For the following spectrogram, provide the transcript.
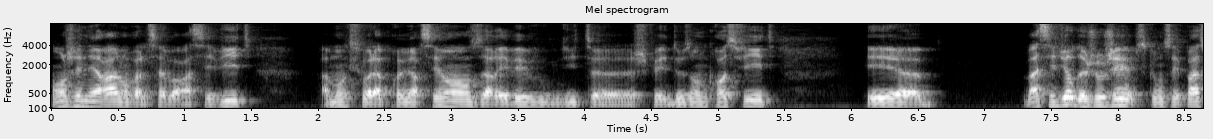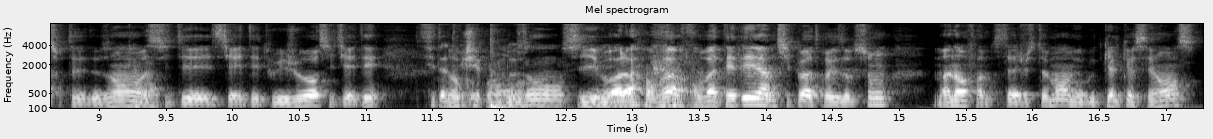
en général, on va le savoir assez vite. À moins que ce soit la première séance, vous arrivez, vous me dites, euh, je fais deux ans de crossfit. Et euh, bah, c'est dur de jauger, parce qu'on ne sait pas sur tes deux ans si tu y as été tous les jours, si tu as été Si t'as donc, triché pendant on- deux ans, si voilà, on va, on va t'aider un petit peu à trouver les options. Maintenant, enfin, un petit ajustement, mais au bout de quelques séances,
